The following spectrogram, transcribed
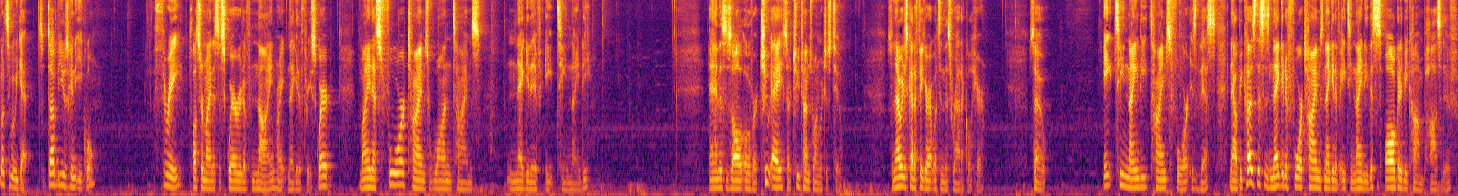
let's see what we get. So w is going to equal 3 plus or minus the square root of 9, right? Negative 3 squared minus 4 times 1 times negative 1890. And this is all over 2a, so 2 times 1, which is 2. So now we just got to figure out what's in this radical here. So 1890 times 4 is this. Now, because this is negative 4 times negative 1890, this is all going to become positive.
